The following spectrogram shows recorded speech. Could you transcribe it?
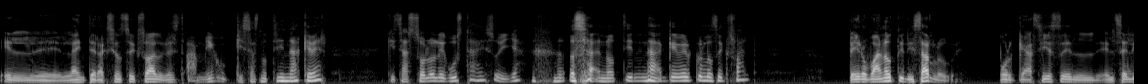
el, eh, la interacción sexual. Amigo, quizás no tiene nada que ver. Quizás solo le gusta eso y ya. o sea, no tiene nada que ver con lo sexual. Pero van a utilizarlo, güey. Porque así es el, el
